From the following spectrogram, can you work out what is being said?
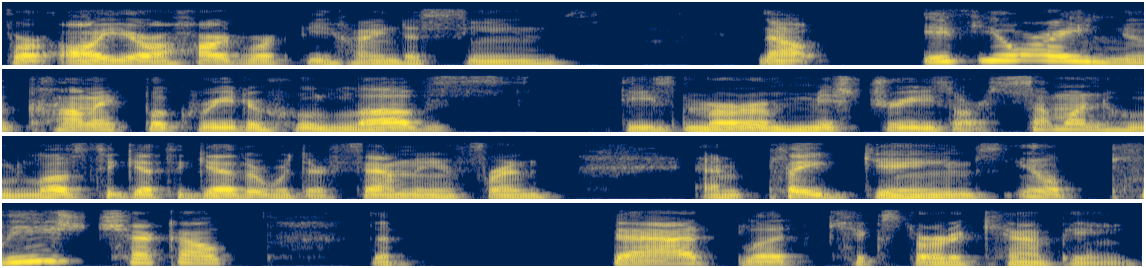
for all your hard work behind the scenes. Now, if you are a new comic book reader who loves these murder mysteries or someone who loves to get together with their family and friends and play games, you know, please check out the Bad Blood Kickstarter campaign.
